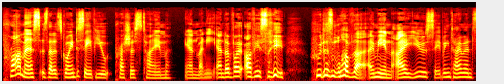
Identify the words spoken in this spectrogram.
promise is that it's going to save you precious time and money. And obviously, who doesn't love that? I mean, I use saving time and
